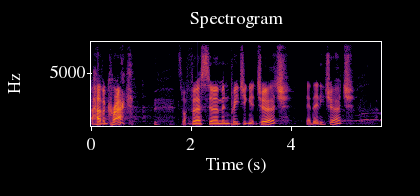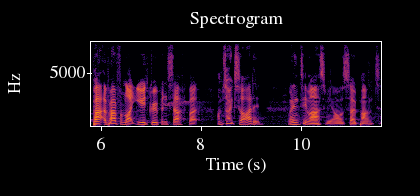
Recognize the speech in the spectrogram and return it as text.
have a crack. It's my first sermon preaching at church, at any church, apart, apart from like youth group and stuff, but I'm so excited. When Tim asked me, I was so pumped.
